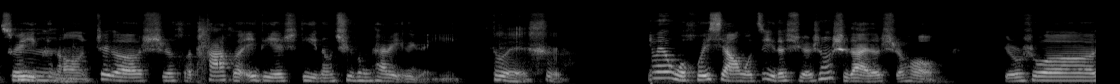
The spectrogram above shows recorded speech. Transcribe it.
所以可能这个是和他和 ADHD 能区分开的一个原因。对，是因为我回想我自己的学生时代的时候，比如说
